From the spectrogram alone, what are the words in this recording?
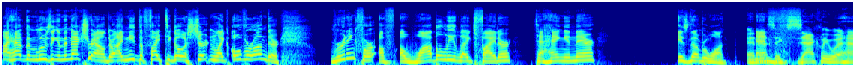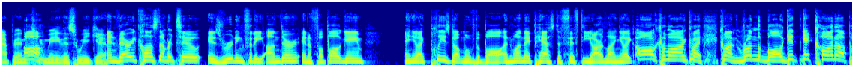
I have them losing in the next round, or I need the fight to go a certain like over under. Rooting for a, a wobbly legged fighter to hang in there is number one. and that's exactly what happened Oh. to me this weekend. And very close number two is rooting for the under in a football game. And you're like, please don't move the ball. And when they pass the 50 yard line, you're like, oh, come on, come on, come on, run the ball, get get caught up,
